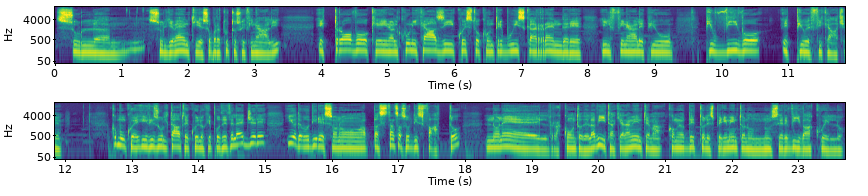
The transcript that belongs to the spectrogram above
sul, sugli eventi e soprattutto sui finali e trovo che in alcuni casi questo contribuisca a rendere il finale più, più vivo e più efficace. Comunque il risultato è quello che potete leggere, io devo dire sono abbastanza soddisfatto, non è il racconto della vita chiaramente, ma come ho detto l'esperimento non, non serviva a quello.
